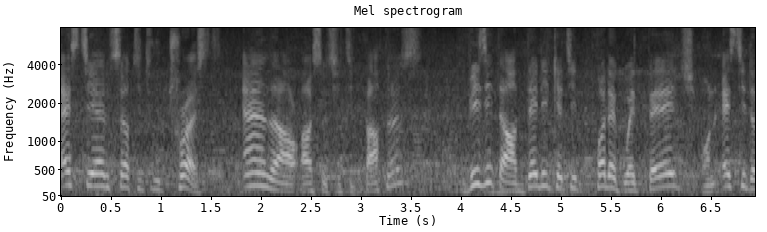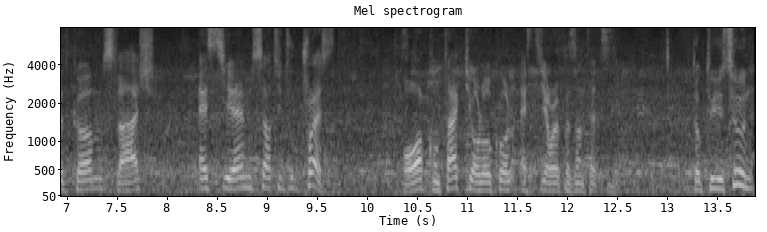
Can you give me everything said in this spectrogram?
STM32 Trust and our associated partners, visit our dedicated product webpage on st.com slash STM32Trust or contact your local ST representative. Talk to you soon.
